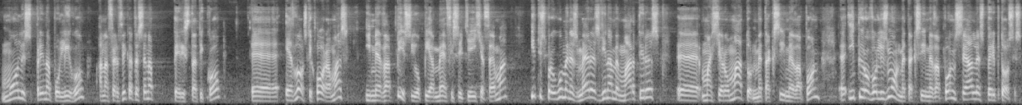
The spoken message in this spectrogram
Μόλις πριν από λίγο αναφερθήκατε σε ένα περιστατικό ε, εδώ στη χώρα μας η Μεδαπής η οποία μέθησε και είχε θέμα ή τις προηγούμενες μέρες γίναμε μάρτυρες ε, μαχαιρωμάτων μεταξύ μεδαπών ε, ή πυροβολισμών μεταξύ μεδαπών σε άλλες περιπτώσεις.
